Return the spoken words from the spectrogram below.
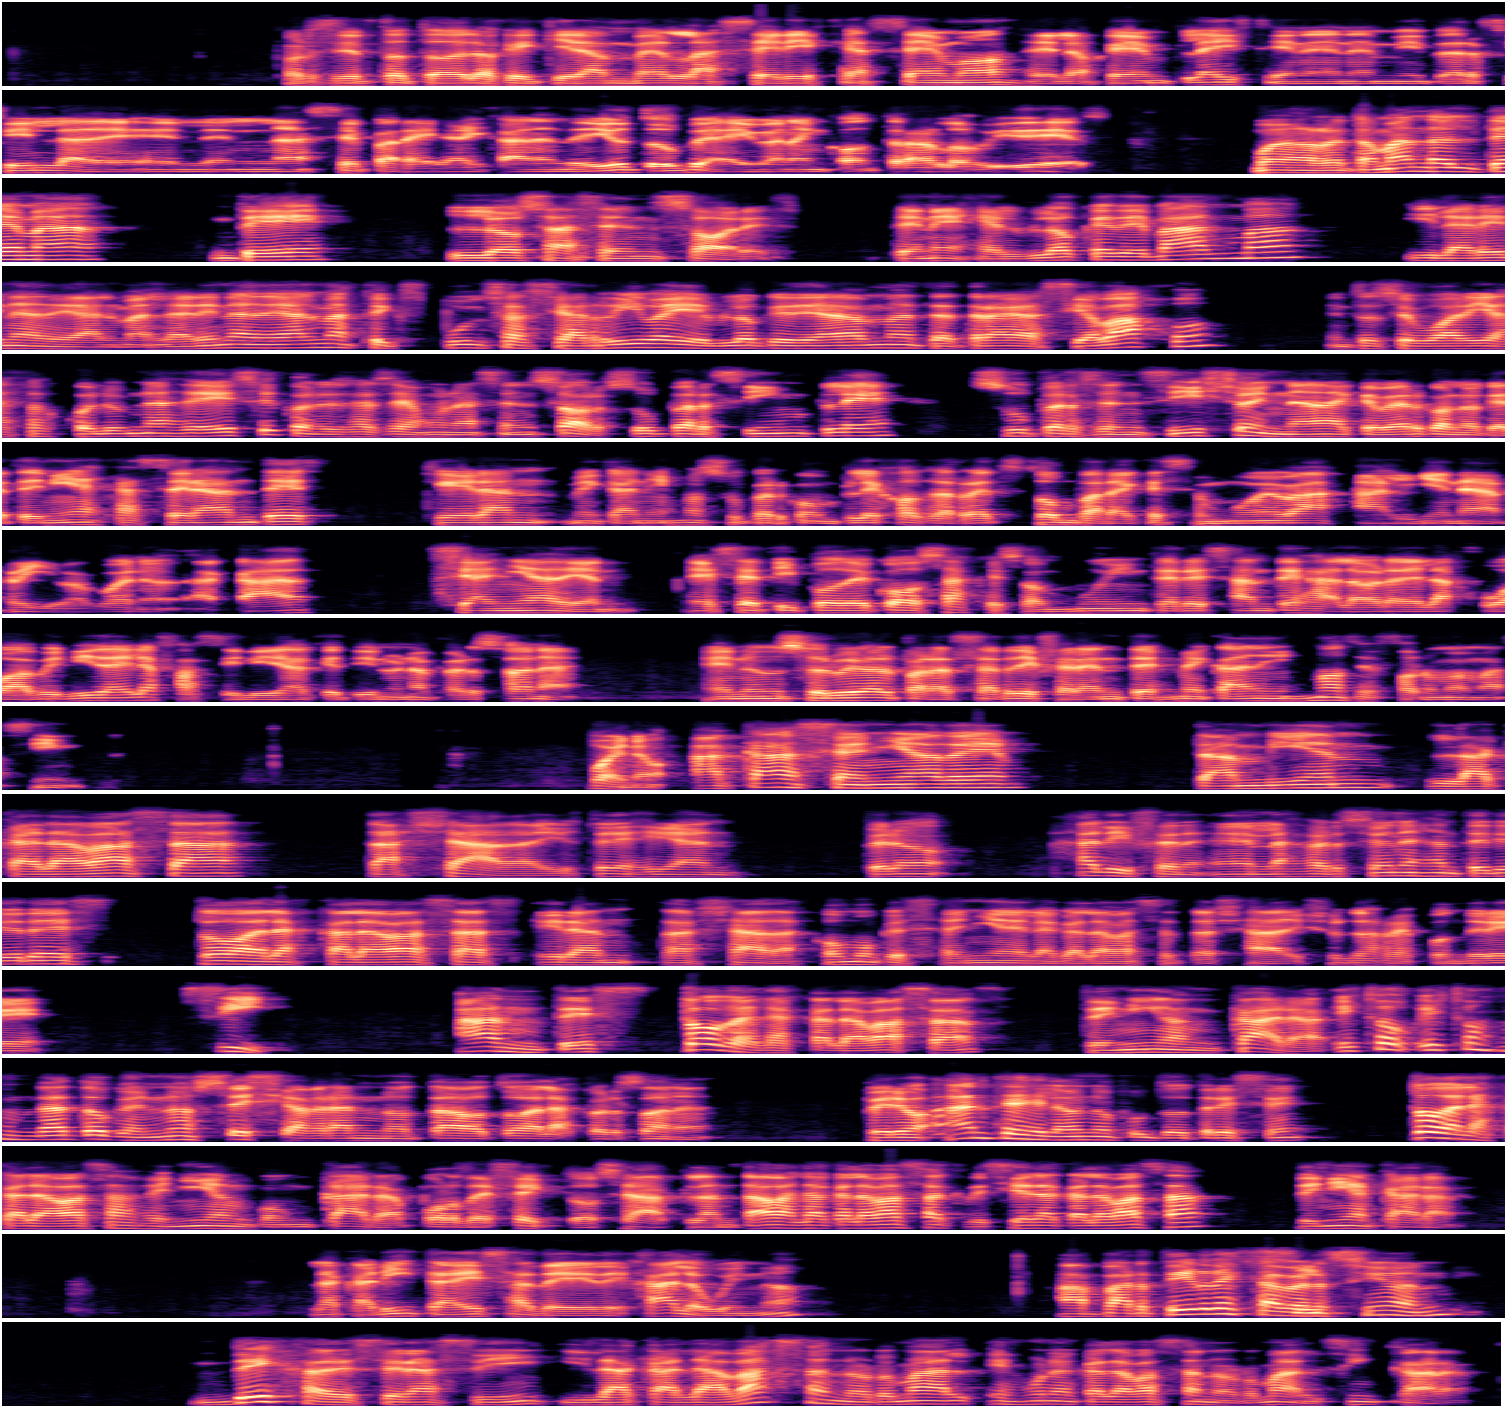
Por cierto, todos los que quieran ver las series que hacemos de los gameplays tienen en mi perfil la el enlace para ir al canal de YouTube y ahí van a encontrar los videos. Bueno, retomando el tema de los ascensores tenés el bloque de magma y la arena de almas. La arena de almas te expulsa hacia arriba y el bloque de alma te atrae hacia abajo. Entonces vos harías dos columnas de eso y con eso haces un ascensor. Súper simple, súper sencillo y nada que ver con lo que tenías que hacer antes, que eran mecanismos súper complejos de redstone para que se mueva alguien arriba. Bueno, acá se añaden ese tipo de cosas que son muy interesantes a la hora de la jugabilidad y la facilidad que tiene una persona en un survival para hacer diferentes mecanismos de forma más simple. Bueno, acá se añade también la calabaza tallada. Y ustedes dirán, pero Halifer, en las versiones anteriores todas las calabazas eran talladas. ¿Cómo que se añade la calabaza tallada? Y yo les responderé, sí. Antes todas las calabazas tenían cara. Esto, esto es un dato que no sé si habrán notado todas las personas. Pero antes de la 1.13, todas las calabazas venían con cara por defecto. O sea, plantabas la calabaza, crecía la calabaza, tenía cara la carita esa de, Halloween, ¿no? A partir de esta versión, deja de ser así y la calabaza normal es una calabaza normal, sin cara.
